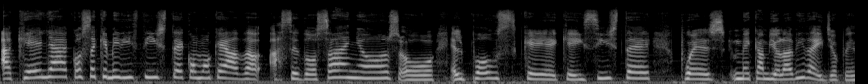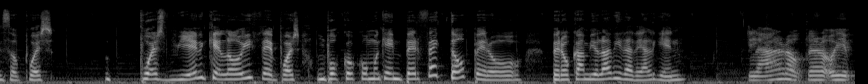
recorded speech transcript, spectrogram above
aquella cosa que me dijiste como que hace dos años o el post que, que, hiciste, pues me cambió la vida y yo pienso, pues, pues bien que lo hice, pues un poco como que imperfecto, pero, pero cambió la vida de alguien. Claro, claro. Oye,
